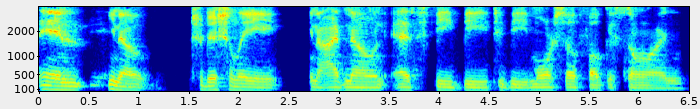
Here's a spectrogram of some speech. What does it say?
And, you know, traditionally, you know, I've known SVB to be more so focused on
